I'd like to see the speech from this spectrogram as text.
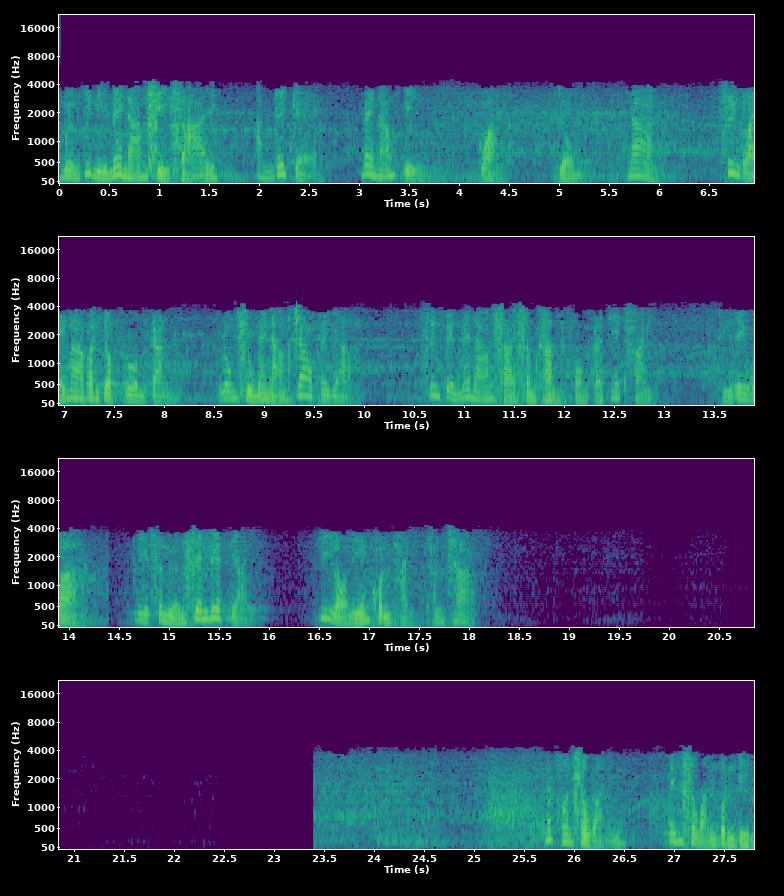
เมืองที่มีแม่น้ำสี่สาย อันได้แก่ แม่น้ำปิง วัง ยม น่าน ซึ่งไหลมาบรรจบรวมกัน ลงสู่แม่น้ำเจ้าพระยา ซึ่งเป็นแม่น้ำสายสำคัญของประเทศไทย ถือได้ว่าเปรียบเสมือนเส้นเลือดใหญ่ ที่หล่อเลี้ยงคนไทยทั้งชาติ นครสวรรค์เป็นสวรรค์บนดิน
